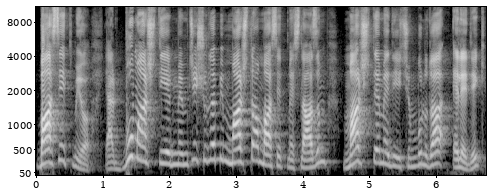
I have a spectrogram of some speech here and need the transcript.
bahsetmiyor. Yani bu marş diyebilmem için şurada bir marştan bahsetmesi lazım. Marş demediği için bunu da eledik.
